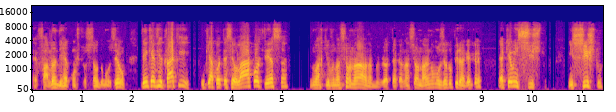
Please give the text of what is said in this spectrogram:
é, falando em reconstrução do museu, tem que evitar que o que aconteceu lá aconteça no Arquivo Nacional, na Biblioteca Nacional e no Museu do Piranga. É que, é que eu insisto, insisto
